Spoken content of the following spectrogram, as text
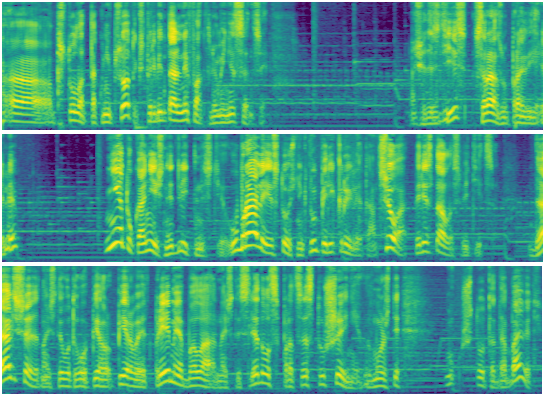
э, постулат, так не постулат, экспериментальный факт люминесценции. Значит, здесь сразу проверили. Нету конечной длительности. Убрали источник, ну, перекрыли там. Все, перестало светиться. Дальше, значит, и вот его пер- первая премия была, значит, исследовался процесс тушения. Вы можете ну, что-то добавить,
